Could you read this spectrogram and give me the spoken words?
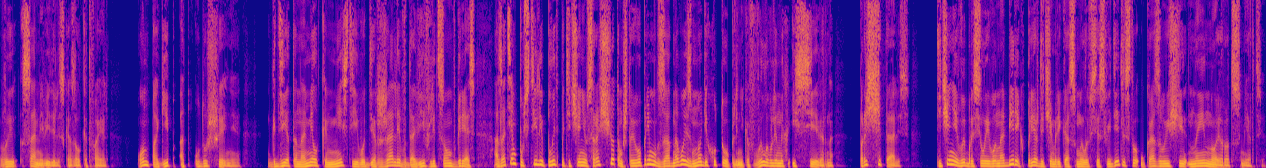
«Вы сами видели», — сказал Катфаэль. «Он погиб от удушения. Где-то на мелком месте его держали, вдавив лицом в грязь, а затем пустили плыть по течению с расчетом, что его примут за одного из многих утопленников, выловленных из Северна. Просчитались». Течение выбросило его на берег, прежде чем река смыла все свидетельства, указывающие на иной род смерти.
